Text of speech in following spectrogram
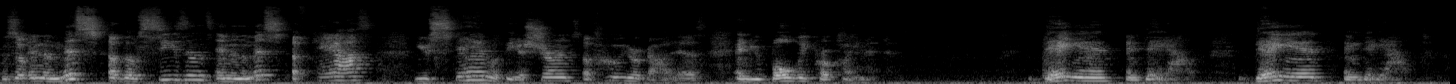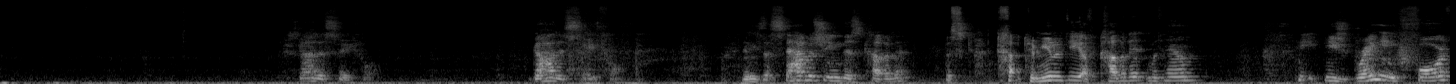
And so, in the midst of those seasons and in the midst of chaos, you stand with the assurance of who your God is and you boldly proclaim it. Day in and day out. Day in and day out. Because God is faithful. God is faithful. And He's establishing this covenant, this co- community of covenant with Him. He, he's bringing forth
